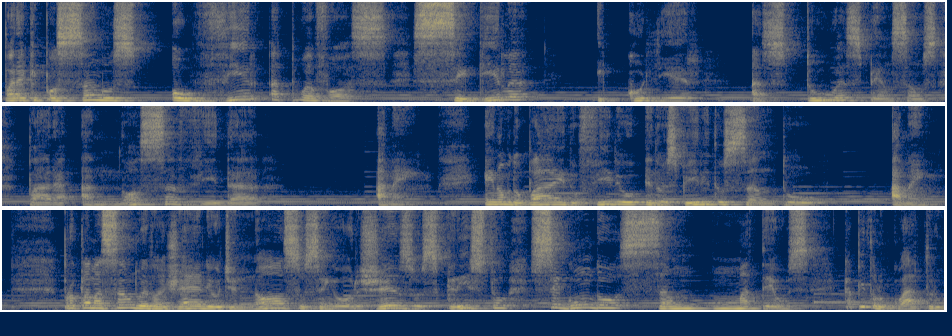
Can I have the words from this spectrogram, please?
para que possamos ouvir a tua voz, segui-la e colher as tuas bênçãos para a nossa vida. Amém. Em nome do Pai, do Filho e do Espírito Santo. Amém. Proclamação do Evangelho de Nosso Senhor Jesus Cristo, segundo São Mateus, capítulo 4,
